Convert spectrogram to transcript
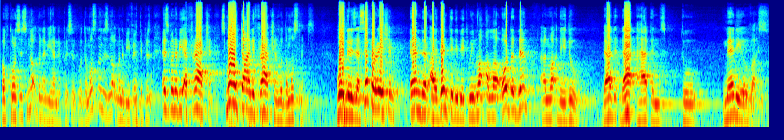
Of course, it's not going to be 100%. With the Muslims, it's not going to be 50%. It's going to be a fraction, small, tiny fraction with the Muslims. Where there is a separation in their identity between what Allah ordered them and what they do. That, that happens to many of us.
